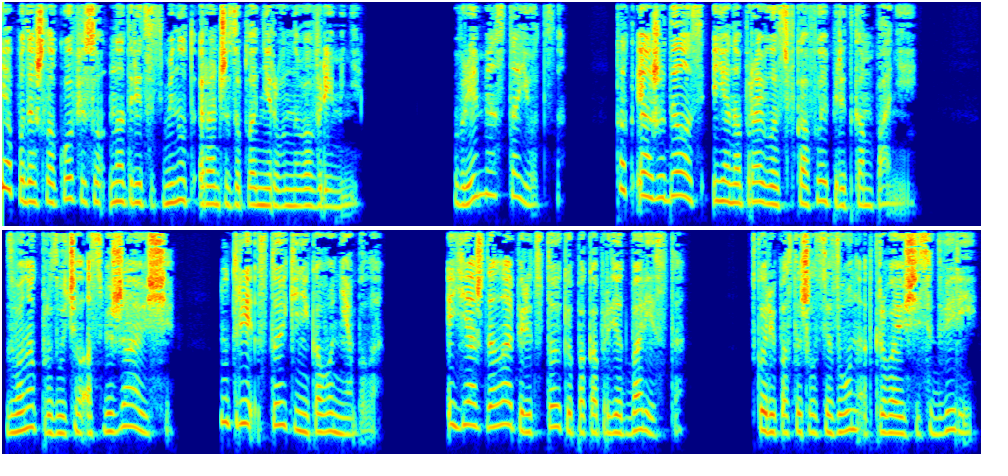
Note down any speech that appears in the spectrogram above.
я подошла к офису на 30 минут раньше запланированного времени. Время остается. Как и ожидалось, я направилась в кафе перед компанией. Звонок прозвучал освежающе. Внутри стойки никого не было. Я ждала перед стойкой, пока придет бариста. Вскоре послышался звон открывающейся двери.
